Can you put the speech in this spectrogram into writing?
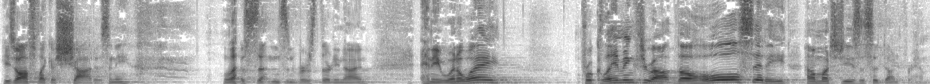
He's off like a shot, isn't he? Last sentence in verse 39. And he went away, proclaiming throughout the whole city how much Jesus had done for him.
